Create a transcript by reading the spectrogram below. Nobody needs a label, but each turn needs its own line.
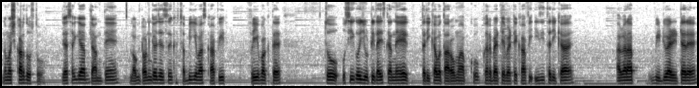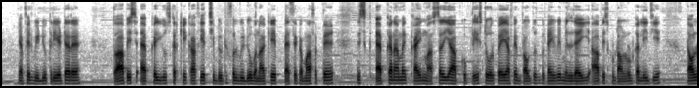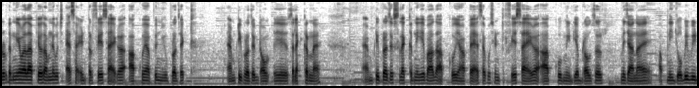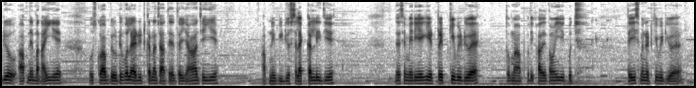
नमस्कार दोस्तों, जैसा कि आप जानते हैं लॉकडाउन की वजह से सभी के पास काफ़ी फ्री वक्त है। तो उसी को यूटिलाइज़ करने का एक तरीका बता रहा हूँ मैं आपको। घर बैठे बैठे काफ़ी इजी तरीका है। अगर आप वीडियो एडिटर है या फिर वीडियो क्रिएटर है तो आप इस ऐप का यूज़ करके काफ़ी अच्छी ब्यूटीफुल वीडियो बना के पैसे कमा सकते हैं। इस ऐप का नाम है काइन मास्टर या आपको प्ले स्टोर पर या फिर ब्राउज़र पर कहीं भी मिल जाएगी। आप इसको डाउनलोड कर लीजिए। डाउनलोड करने के बाद आपके सामने कुछ ऐसा इंटरफेस आएगा। आपको यहाँ पे new project M project down select करना है। एम प्रोजेक्ट सेलेक्ट करने के बाद आपको यहाँ पे ऐसा कुछ इंटरफेस आएगा। आपको मीडिया ब्राउज़र में जाना है। अपनी जो भी वीडियो आपने बनाई है, उसको आप ब्यूटीफुल एडिट करना चाहते हैं तो यहाँ जाइए, अपनी वीडियो सेलेक्ट कर लीजिए। जैसे मेरी एक ये ट्रिप की वीडियो है तो मैं आपको दिखा देता हूँ। ये कुछ तेईस मिनट की वीडियो है।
